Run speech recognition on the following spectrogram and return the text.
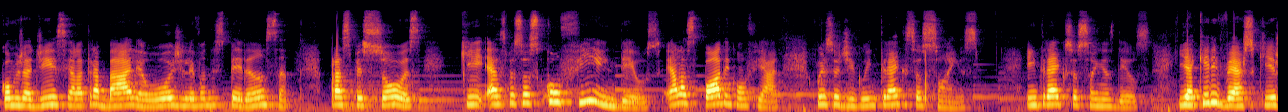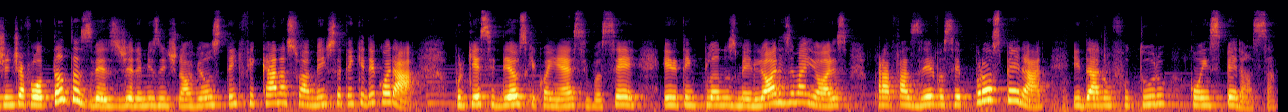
Como já disse, ela trabalha hoje levando esperança para as pessoas que as pessoas confiem em Deus. Elas podem confiar. Por isso eu digo, entregue seus sonhos. Entregue seus sonhos a Deus. E aquele verso que a gente já falou tantas vezes, Jeremias 29, 11, tem que ficar na sua mente, você tem que decorar. Porque esse Deus que conhece você, ele tem planos melhores e maiores para fazer você prosperar e dar um futuro com esperança.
